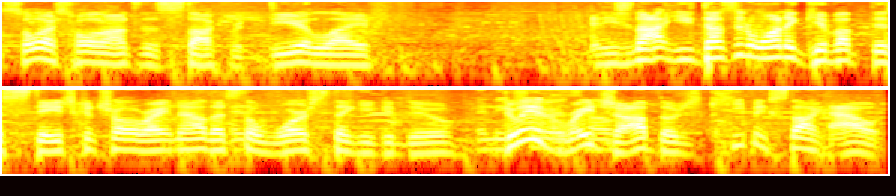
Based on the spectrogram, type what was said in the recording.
Soul Arts holding on to the stock for dear life. And he's not, he doesn't want to give up this stage control right now. That's the worst thing he could do. and he Doing sure a great job, though, just keeping stock out.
